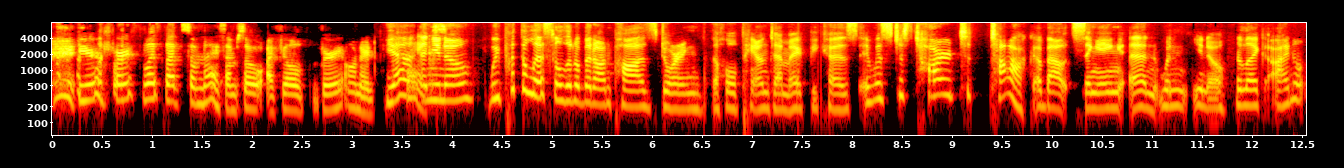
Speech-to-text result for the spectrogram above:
your first list. That's so nice. I'm so I feel very honored. Yeah. And you know, we put the list a little bit on pause during the whole pandemic because it was just hard to talk about singing. And when, you know, we're like, I don't,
